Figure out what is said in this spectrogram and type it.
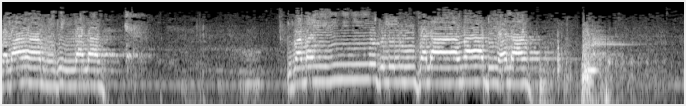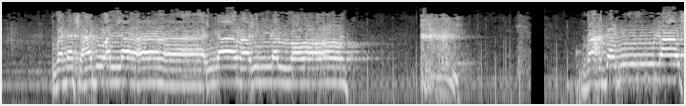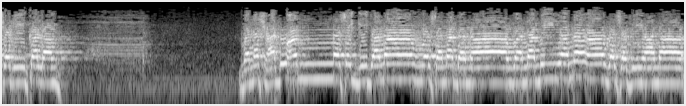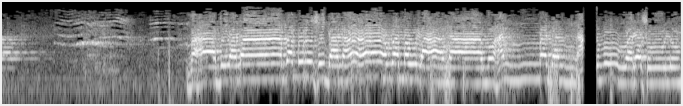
فلا مذل له. ومن يضلل فلا هادي له. ونشهد أن لا إله إلا الله. وحده لا شريك له. ونشهد أن سيدنا وسندنا ونبينا وشفيعنا وهادينا ومرشدنا ومولانا محمدا عبده ورسوله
